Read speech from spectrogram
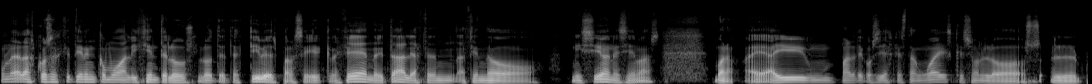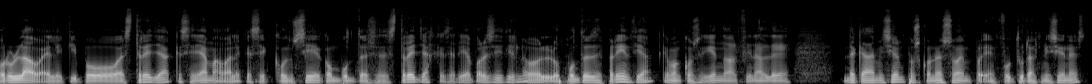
una de las cosas que tienen como aliciente los, los detectives para seguir creciendo y tal, y hacen, haciendo misiones y demás. Bueno, eh, hay un par de cosillas que están guays, que son los, por un lado, el equipo estrella, que se llama, ¿vale? Que se consigue con puntos estrellas, que sería, por así decirlo, los puntos de experiencia que van consiguiendo al final de, cada misión, pues con eso en, futuras misiones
